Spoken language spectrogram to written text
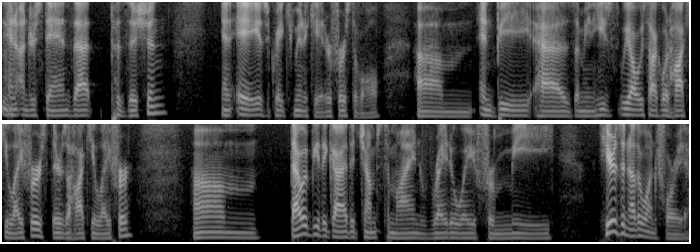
mm-hmm. and understands that position and A is a great communicator, first of all. Um, and B has, I mean, he's. We always talk about hockey lifers. There's a hockey lifer. Um, that would be the guy that jumps to mind right away for me. Here's another one for you,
